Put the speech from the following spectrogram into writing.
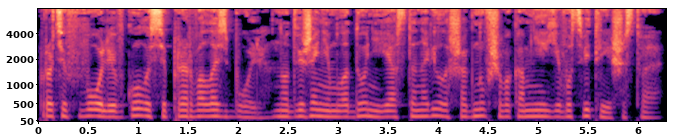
Против воли в голосе прорвалась боль, но движением ладони я остановила шагнувшего ко мне его светлейшество.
